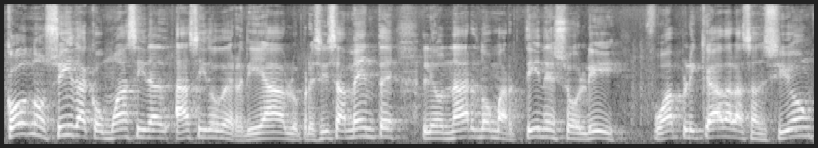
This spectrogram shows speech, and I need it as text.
conocida como ácido, ácido del diablo. Precisamente Leonardo Martínez Solí fue aplicada la sanción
